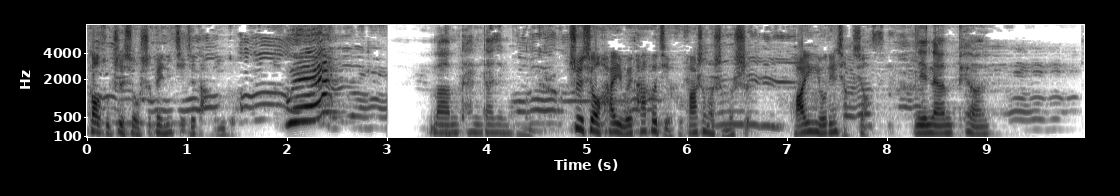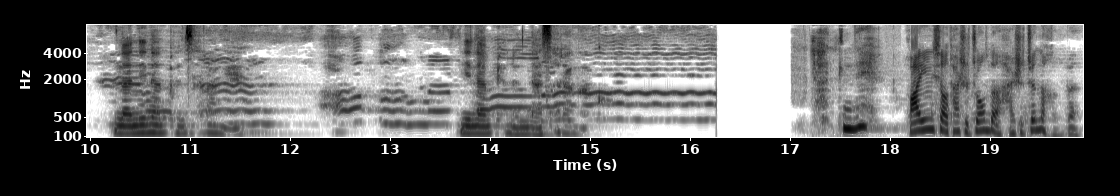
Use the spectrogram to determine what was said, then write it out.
告诉智秀是被你姐姐打了一顿。智秀还以为她和姐夫发生了什么事。华英有点想笑。 네 남편. 난 네 남편 사랑해. 네 남편은 나 사랑하고. 찾네.华英笑他是装笨还是真的很笨？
